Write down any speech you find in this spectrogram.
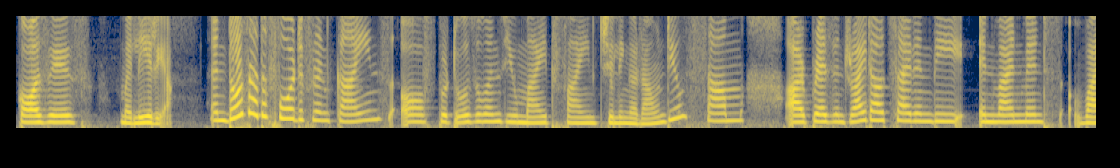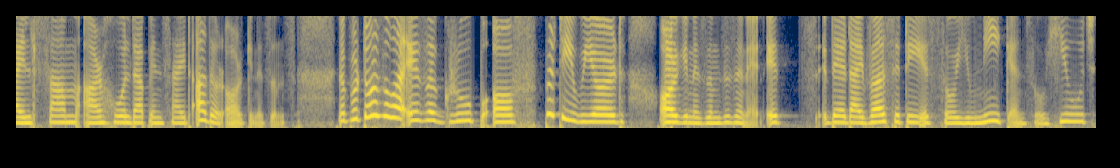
causes malaria. And those are the four different kinds of protozoans you might find chilling around you. Some are present right outside in the environments, while some are holed up inside other organisms. Now, protozoa is a group of pretty weird organisms, isn't it? It's their diversity is so unique and so huge.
